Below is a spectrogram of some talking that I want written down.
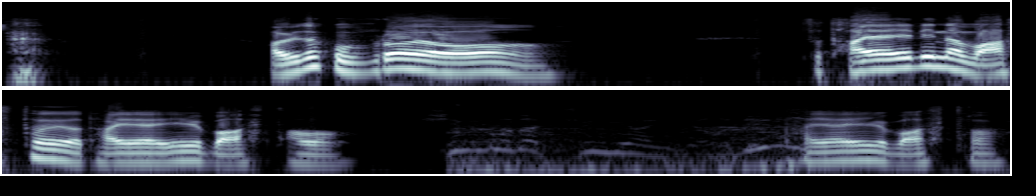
아 왜 자꾸 울어요? 저 다이아 1이나 마스터예요, 다이아 1 마스터. 다이아 1 마스터.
